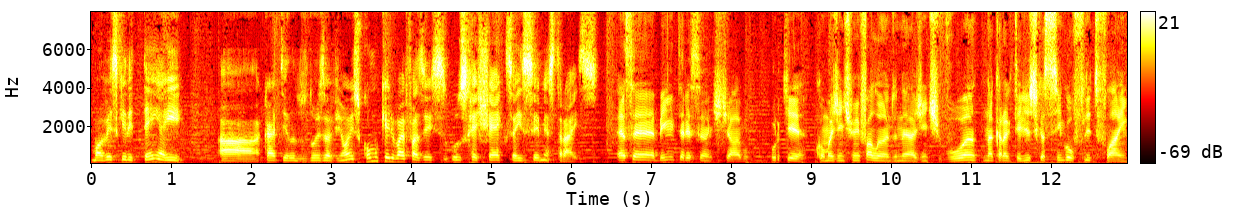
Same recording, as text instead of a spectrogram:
uma vez que ele tem aí a carteira dos dois aviões, como que ele vai fazer os rechecks aí semestrais? Essa é bem interessante, Thiago. Porque, como a gente vem falando, né, a gente voa na característica single fleet flying,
